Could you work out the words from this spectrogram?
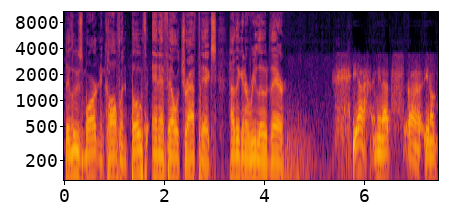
They lose Martin and Coughlin, both NFL draft picks. How are they going to reload there? Yeah, I mean that's uh, you know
